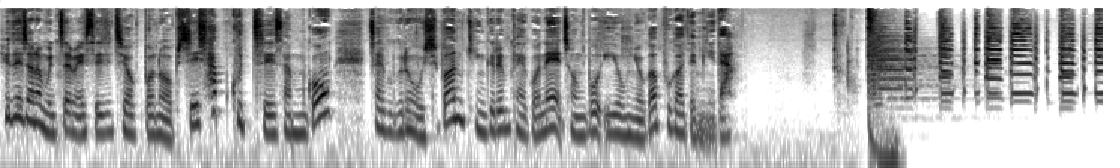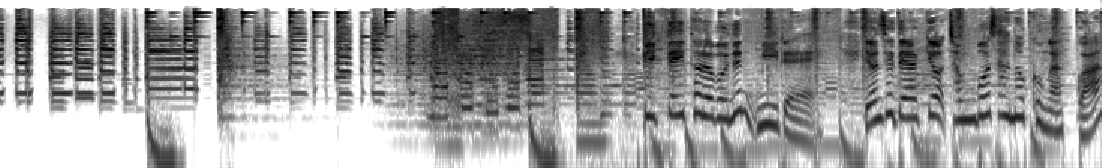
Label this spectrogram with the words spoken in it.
휴대전화 문자 메시지 지역번호 없이 샵 9730, 짧은 글은 50원, 긴 글은 100원의 정보 이용료가 부과됩니다. 빅데이터로 보는 미래. 연세대학교 정보산업공학과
